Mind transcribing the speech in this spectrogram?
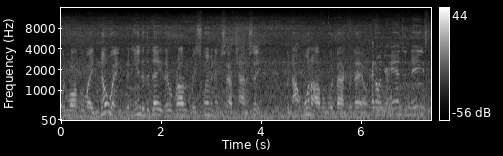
would walk away, knowing that at the end of the day they were probably going to be swimming in the South China Sea. But not one of them would back down. Head on your hands and knees, the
